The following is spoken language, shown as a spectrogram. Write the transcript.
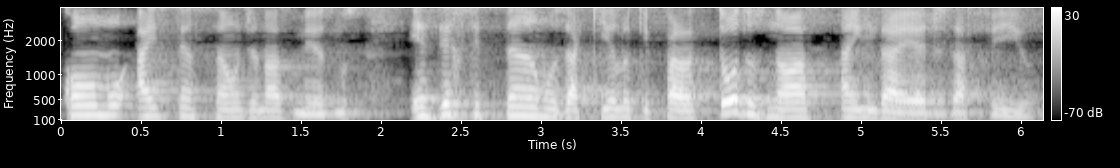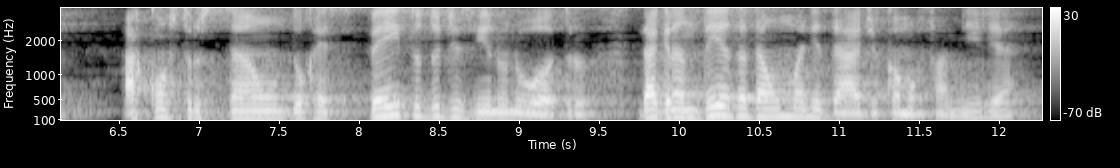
como a extensão de nós mesmos, exercitamos aquilo que para todos nós ainda é desafio. A construção do respeito do divino no outro, da grandeza da humanidade como família.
